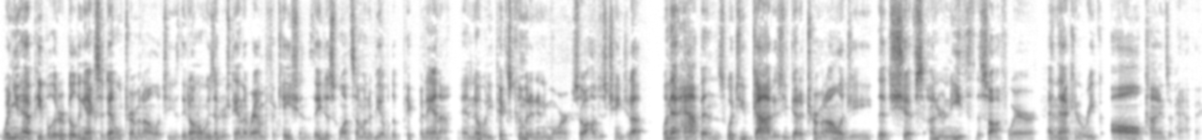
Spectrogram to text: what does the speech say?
When you have people that are building accidental terminologies, they don't always understand the ramifications. They just want someone to be able to pick banana, and nobody picks Coumadin anymore, so I'll just change it up. When that happens, what you've got is you've got a terminology that shifts underneath the software, and that can wreak all kinds of havoc.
